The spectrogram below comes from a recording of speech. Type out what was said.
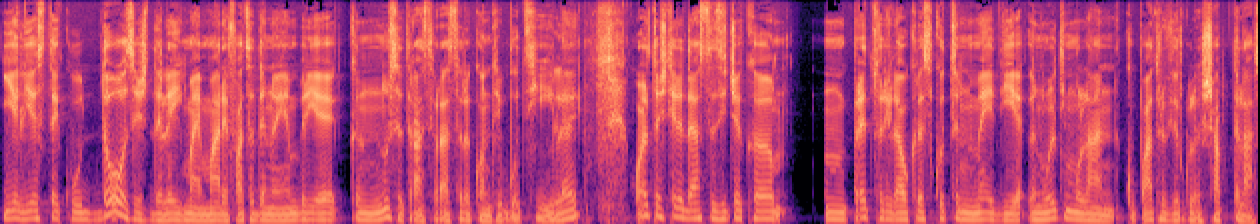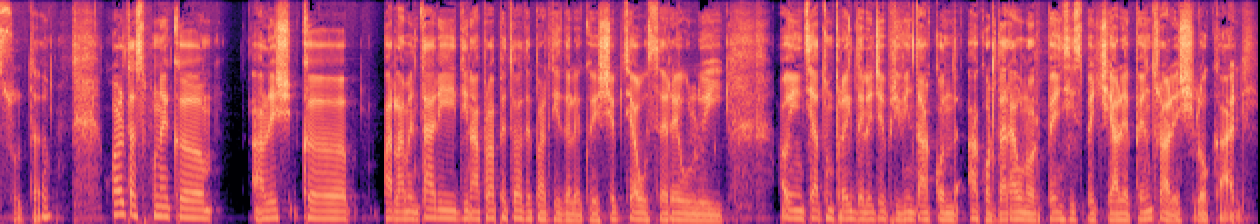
El este cu 20 de lei mai mare față de noiembrie, când nu se transferaseră contribuțiile. O altă știre de astăzi zice că mm, prețurile au crescut în medie în ultimul an cu 4,7%. O alta spune că aleși că parlamentarii din aproape toate partidele, cu excepția USR-ului, au inițiat un proiect de lege privind acond- acordarea unor pensii speciale pentru aleșii locali.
